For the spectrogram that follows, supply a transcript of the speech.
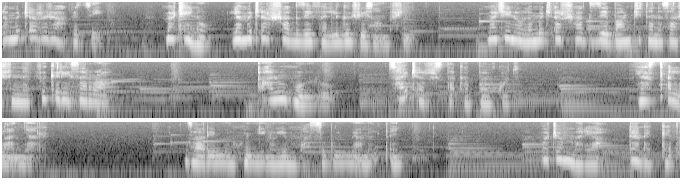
ለመጨረሻ ጊዜ መቼ ነው ለመጨረሻ ጊዜ ፈልገሽ የሳምሽኝ? መቼ ነው ለመጨረሻ ጊዜ በአንቺ ተነሳሽነት ፍቅር የሰራ? ቃሉን ሁሉ ሳይጨርስ ተቀበልኩት። ያስጠላኛል። ዛሬ ምን ሁኜ ነው የማስበው የሚያመልጠኝ? መጀመሪያ ደነገጠ።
